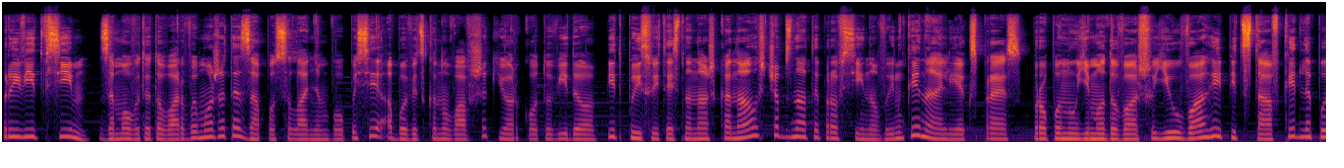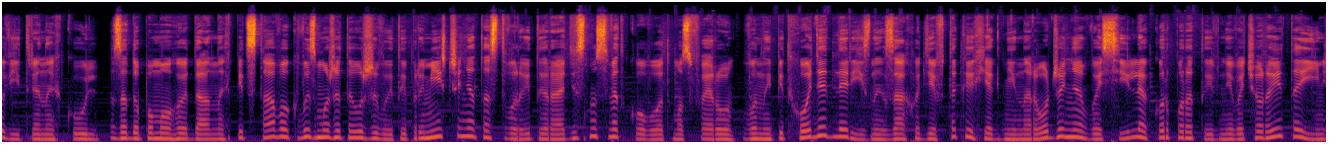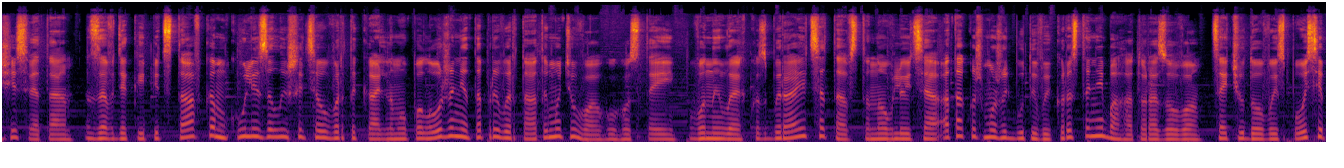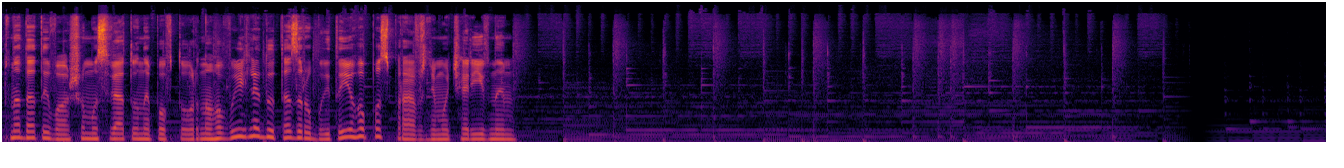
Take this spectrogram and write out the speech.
Привіт всім! Замовити товар ви можете за посиланням в описі або відсканувавши QR-код у відео. Підписуйтесь на наш канал, щоб знати про всі новинки на AliExpress. Пропонуємо до вашої уваги підставки для повітряних куль. За допомогою даних підставок ви зможете оживити приміщення та створити радісну святкову атмосферу. Вони підходять для різних заходів, таких як дні народження, весілля, корпоративні вечори та інші свята. Завдяки підставкам кулі залишаться у вертикальному положенні та привертатимуть увагу гостей. Вони легко збираються та встановлюються, а також можуть бути використані багаторазово. Це чудовий спосіб надати вашому святу неповторного вигляду та зробити його по-справжньому чарівним.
